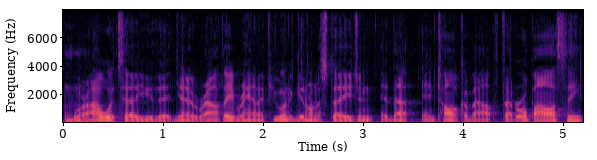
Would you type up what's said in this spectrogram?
mm-hmm. where I would tell you that you know Ralph Abraham, if you want to get on a stage and and that and talk about federal policy,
